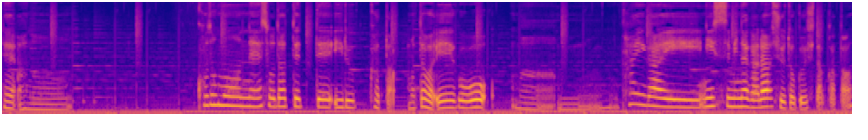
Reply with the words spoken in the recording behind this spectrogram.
であのー、子供をね育てている方または英語をまあ、うん、海外に住みながら習得した方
